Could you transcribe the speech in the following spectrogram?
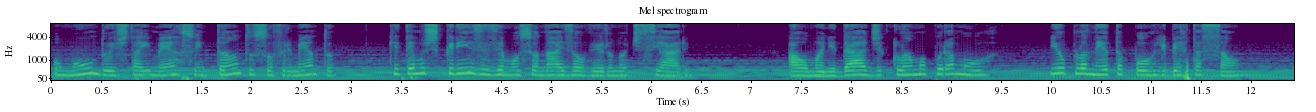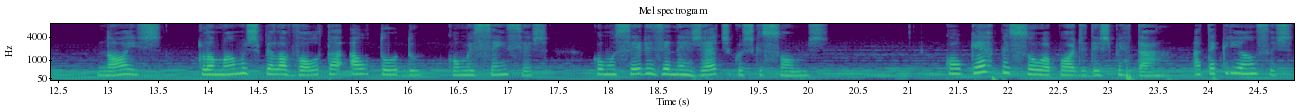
O mundo está imerso em tanto sofrimento que temos crises emocionais ao ver o noticiário. A humanidade clama por amor e o planeta por libertação. Nós clamamos pela volta ao todo, como essências, como seres energéticos que somos. Qualquer pessoa pode despertar, até crianças,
